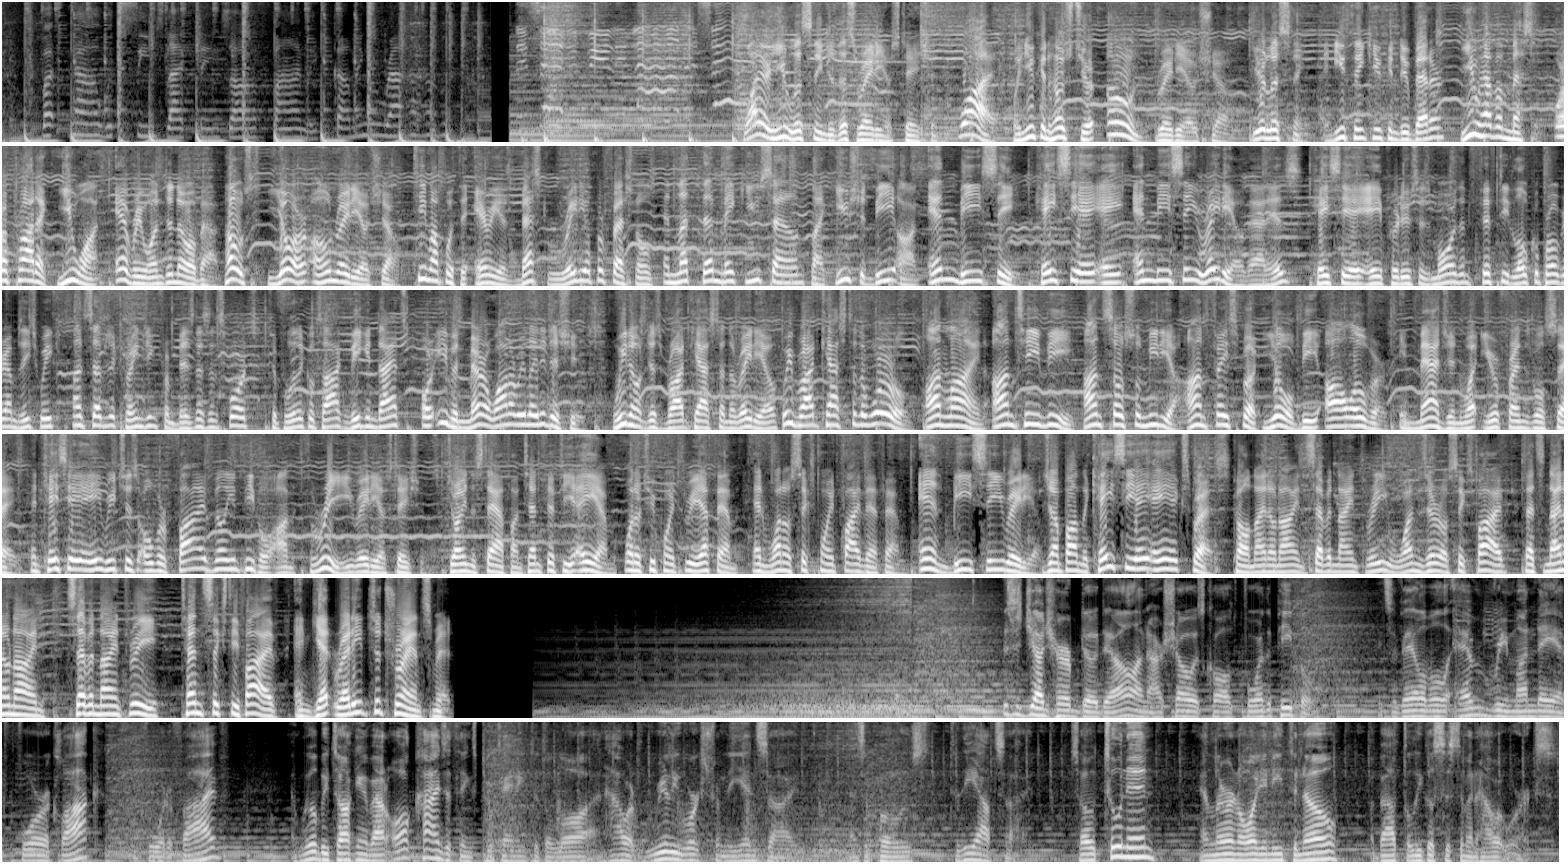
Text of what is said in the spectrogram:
Why are you listening to this radio station? Why? When you can host your own radio show. You're listening and you think you can do better? You have a message or a product you want everyone to know about. Host your own radio show. Team up with the area's best radio professionals and let them make you sound like you should be on NBC. KCAA NBC Radio, that is. KCAA produces more than 50 local programs each week on subjects ranging from business and sports to political talk, vegan diets, or even marijuana related issues. We don't just broadcast on the radio, we broadcast to the world. Online, on TV, on social media, on Facebook. You'll be all over. Imagine what your friends will say. And KCAA reaches over 5 million people on three radio stations. Join the staff on 1050 AM, 102.3 FM, and 106.5 FM. NBC Radio. Jump on the KCAA Express. Call 909 793 1065. That's 909 793 1065 and get ready to transmit. This is Judge Herb Dodell, and our show is called For the People. It's available every Monday at 4 o'clock, from 4 to 5, and we'll be talking about all kinds of things pertaining to the law and how it really works from the inside as opposed to the outside. So tune in and learn all you need to know about the legal system and how it works.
